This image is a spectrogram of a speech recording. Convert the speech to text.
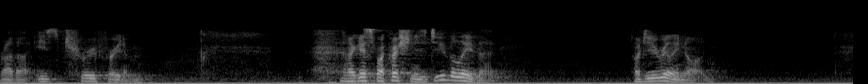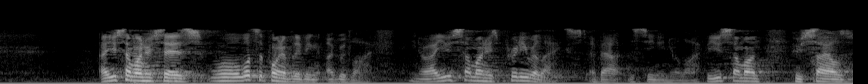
rather, is true freedom. And I guess my question is do you believe that? Or do you really not? Are you someone who says, well, what's the point of living a good life? You know, are you someone who's pretty relaxed about the sin in your life? Are you someone who sails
